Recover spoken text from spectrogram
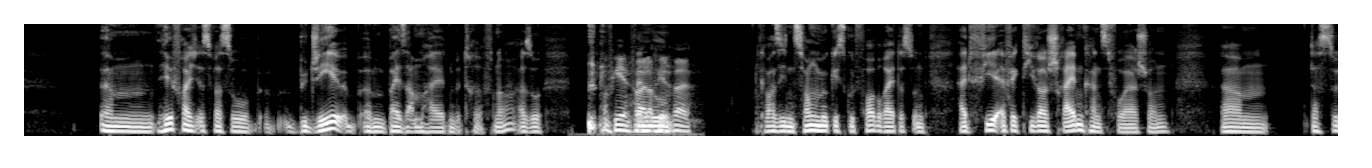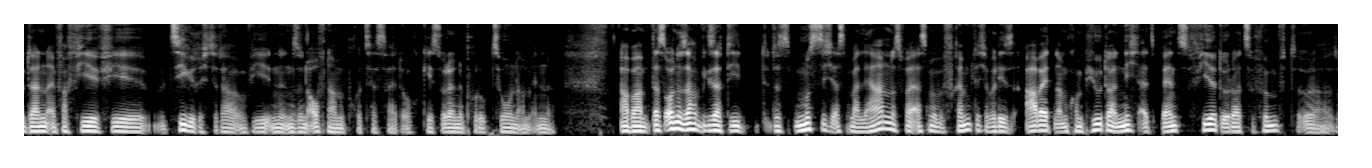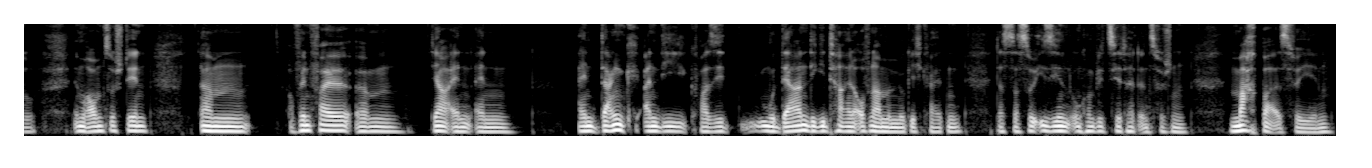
ähm, hilfreich ist, was so Budget ähm, beisammenhalten betrifft. Ne? Also auf jeden Fall, auf jeden Fall. Quasi einen Song möglichst gut vorbereitest und halt viel effektiver schreiben kannst vorher schon. Ähm, dass du dann einfach viel, viel zielgerichteter irgendwie in, in, so einen Aufnahmeprozess halt auch gehst oder eine Produktion am Ende. Aber das ist auch eine Sache, wie gesagt, die, das musste ich erstmal lernen, das war erstmal befremdlich, aber dieses Arbeiten am Computer, nicht als Band zu viert oder zu fünft oder so im Raum zu stehen, ähm, auf jeden Fall, ähm, ja, ein, ein ein Dank an die quasi modernen digitalen Aufnahmemöglichkeiten, dass das so easy und unkompliziert halt inzwischen machbar ist für jeden.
